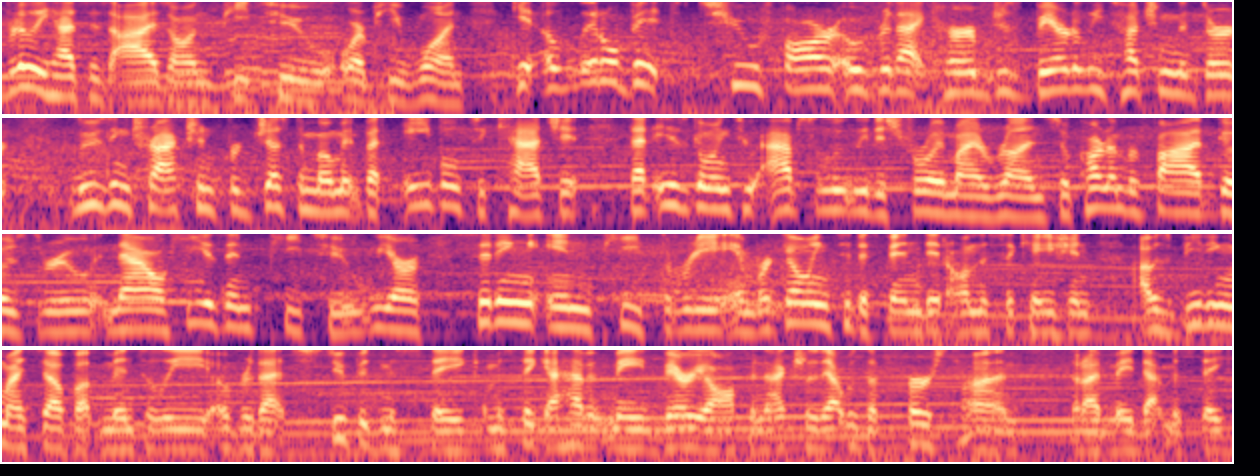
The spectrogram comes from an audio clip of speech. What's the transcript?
really has his eyes on P2 or P1. Get a little bit too far over that curb, just barely touching the dirt, losing traction for just a moment, but able to catch it. That is going to absolutely destroy my run. So car number five goes through. Now he is in P2. We are sitting in P3 and we're going to defend it on this occasion. I was beating myself up mentally over that stupid mistake, a mistake I haven't made very often. Actually, that was the first time that I've made that mistake.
